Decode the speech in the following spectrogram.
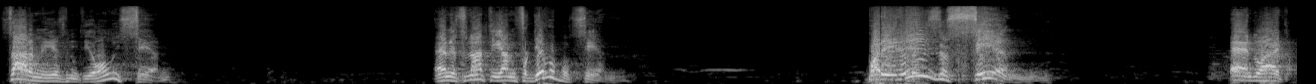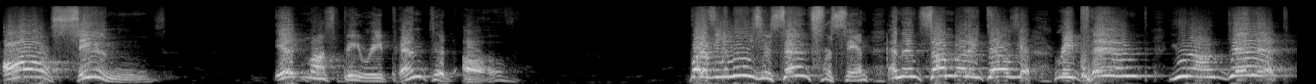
Sodomy isn't the only sin. And it's not the unforgivable sin. But it is a sin. And like all sins, it must be repented of. But if you lose your sense for sin and then somebody tells you, repent, you don't get it.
